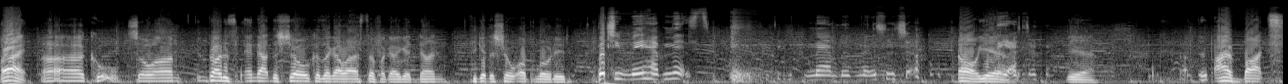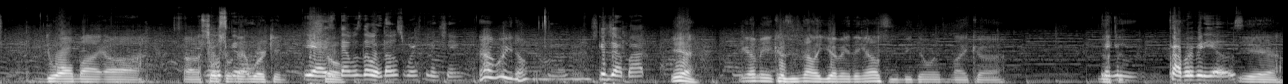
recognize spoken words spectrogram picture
All right, uh, cool. So um, we can probably just end out the show because I got a lot of stuff I gotta get done to get the show uploaded. But you may have missed Madlib Medicine Show. Oh yeah, yeah. I have bots do all my uh, uh, social networking. Yeah, so- that was that was, that was worth mentioning. Yeah, well, you know. Mm. Good job, Bot. Yeah, You know I mean, because it's not like you have anything else to be doing. Like, uh, nothing. Making proper videos. Yeah.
